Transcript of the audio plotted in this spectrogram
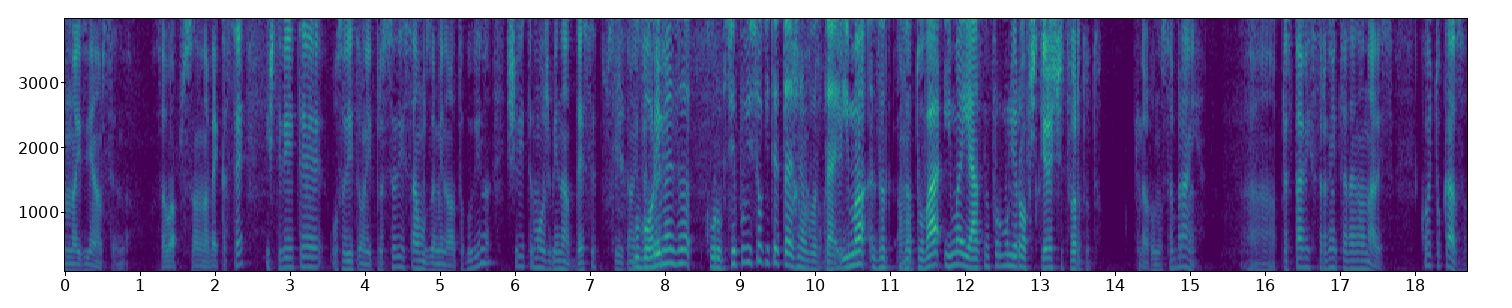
на извинявам се, за лапсуса на ВКС и ще видите осъдителни присъди само за миналата година. Ще видите, може би, над 10 осъдителни Говориме присъди. за корупция по високите етажи на властта. Има, за, за това има ясна формулировка. 44-тото Народно събрание. А, представих сравнителен анализ, който казва,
